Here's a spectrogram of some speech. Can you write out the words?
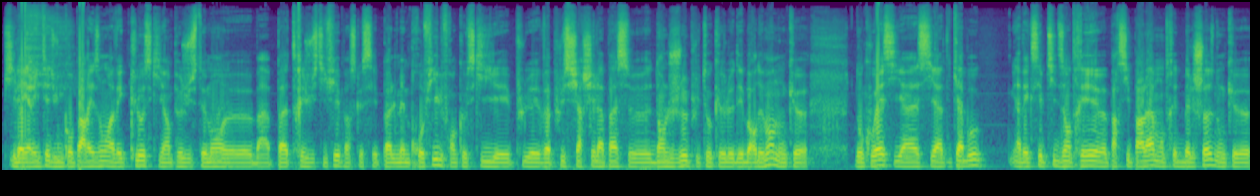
puis il a hérité d'une comparaison avec Klaus qui est un peu justement bah, pas très justifiée parce que c'est pas le même profil Frankowski est plus va plus chercher la passe dans le jeu plutôt que le débordement donc donc ouais s'il y a s'il y a Cabot avec ses petites entrées euh, par-ci par-là montrer de belles choses donc euh,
